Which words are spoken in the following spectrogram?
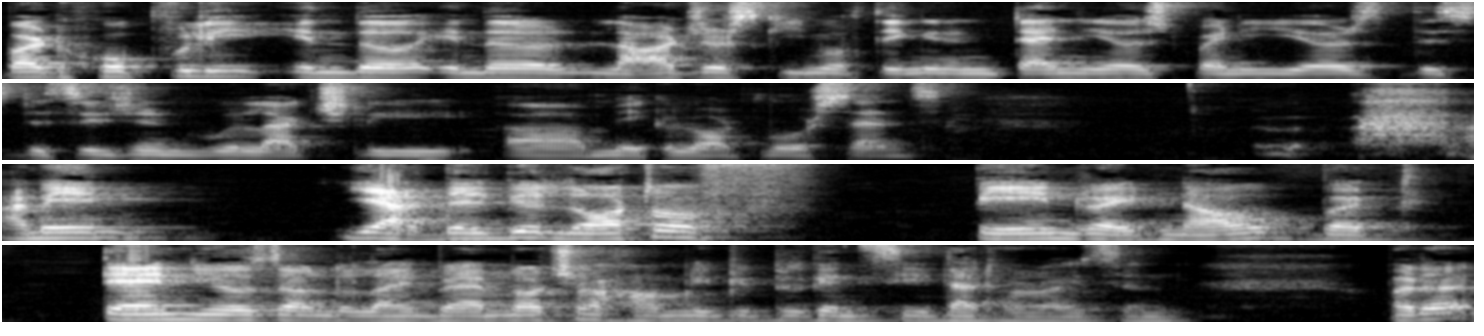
but hopefully in the in the larger scheme of things in 10 years 20 years this decision will actually uh, make a lot more sense. I mean yeah there'll be a lot of pain right now but 10 years down the line but i'm not sure how many people can see that horizon. But uh,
